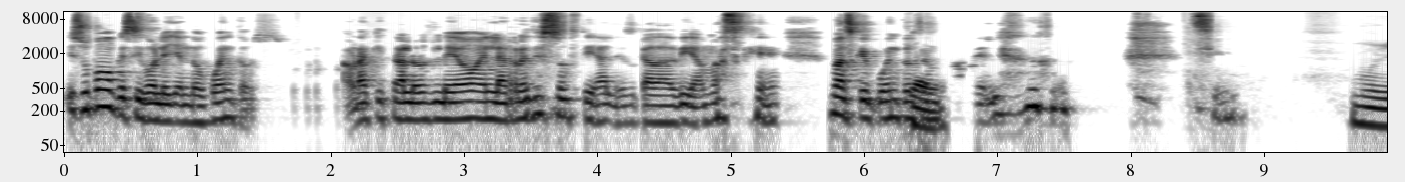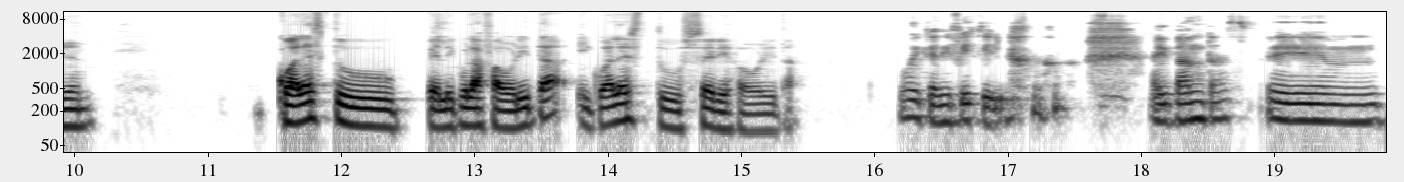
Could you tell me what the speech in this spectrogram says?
Y supongo que sigo leyendo cuentos. Ahora quizá los leo en las redes sociales cada día más que, más que cuentos en papel. sí. Muy bien. ¿Cuál es tu película favorita y cuál es tu serie favorita? Uy, qué difícil. Hay tantas. Em,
